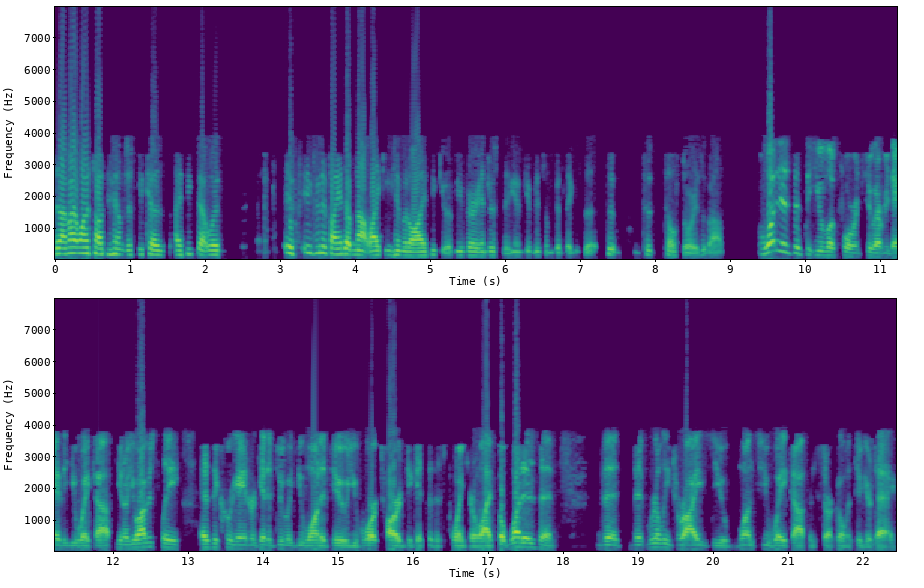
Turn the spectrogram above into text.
that I might want to talk to him just because I think that would, if even if I end up not liking him at all, I think it would be very interesting and give me some good things to to, to tell stories about. What is it that you look forward to every day that you wake up? You know, you obviously, as a creator, get to do what you want to do. You've worked hard to get to this point in your life, but what is it that that really drives you once you wake up and start going through your day?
